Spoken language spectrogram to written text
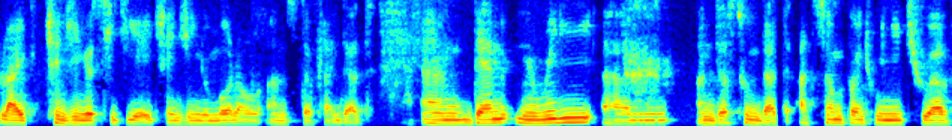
like changing a CTA, changing a model and stuff like that. And then we really um, understood that at some point we need to have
